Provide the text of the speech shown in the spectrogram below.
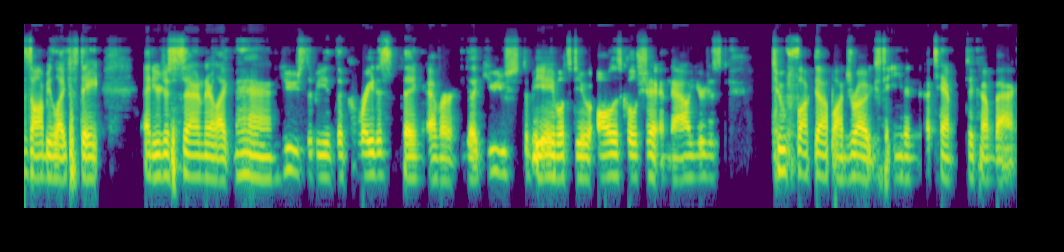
zombie like state and you're just standing there like, man, you used to be the greatest thing ever. Like you used to be able to do all this cool shit, and now you're just too fucked up on drugs to even attempt to come back.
